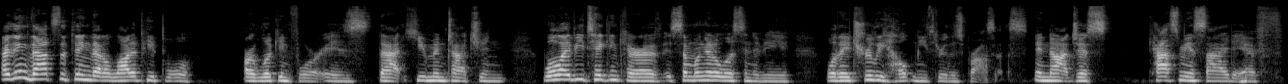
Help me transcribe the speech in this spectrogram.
I think that's the thing that a lot of people are looking for is that human touch and will I be taken care of? Is someone going to listen to me? will they truly help me through this process and not just cast me aside if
